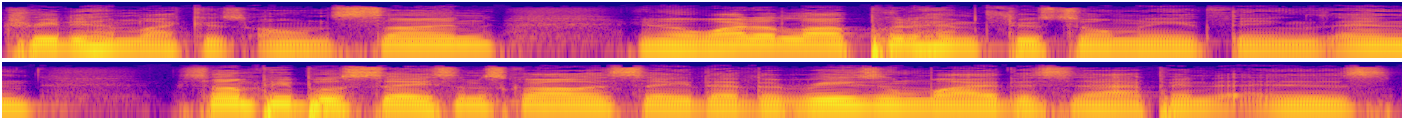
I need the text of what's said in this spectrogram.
treated him like his own son. You know why did Allah put him through so many things? And some people say, some scholars say that the reason why this happened is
